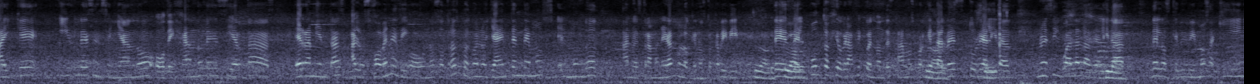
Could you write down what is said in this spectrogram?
hay que irles enseñando o dejándoles ciertas herramientas a los jóvenes. Digo, nosotros pues bueno, ya entendemos el mundo a nuestra manera con lo que nos toca vivir desde el punto geográfico en donde estamos, porque tal vez tu realidad no es igual a la realidad de los que vivimos aquí,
